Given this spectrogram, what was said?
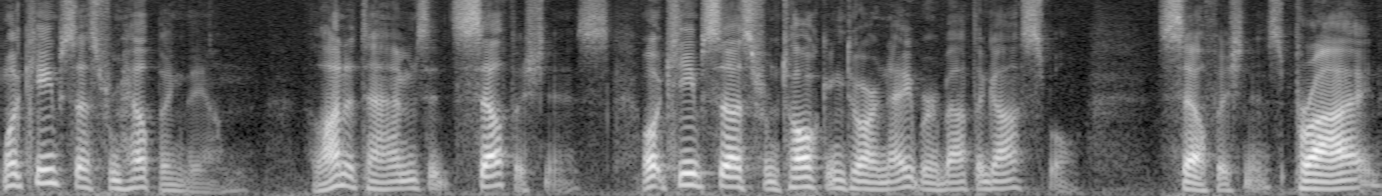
what keeps us from helping them? A lot of times it's selfishness. What keeps us from talking to our neighbor about the gospel? Selfishness, pride,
